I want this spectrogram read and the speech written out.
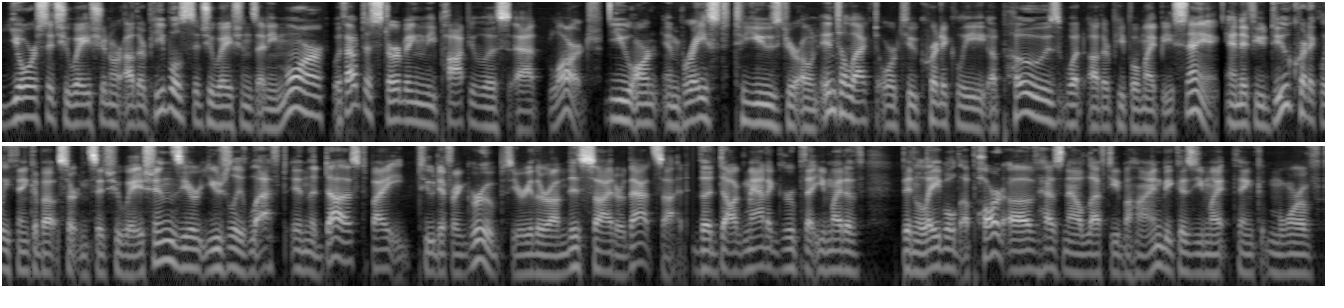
your situation or other people's situations anymore without disturbing the populace at large. You aren't embraced to use your own intellect or to critically oppose what other people might be saying. And if you do critically think about certain situations, you're usually left in the dust by two different groups. You're either on this side or that side. The dogmatic group that you might have been labeled a part of has now left you behind because you might think more of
